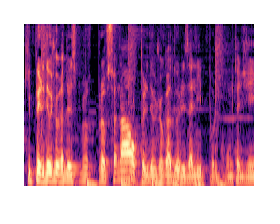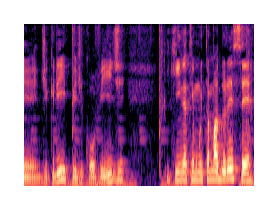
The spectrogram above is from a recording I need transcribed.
que perdeu jogadores pro profissional, perdeu jogadores ali por conta de, de gripe, de Covid, e que ainda tem muito a amadurecer.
